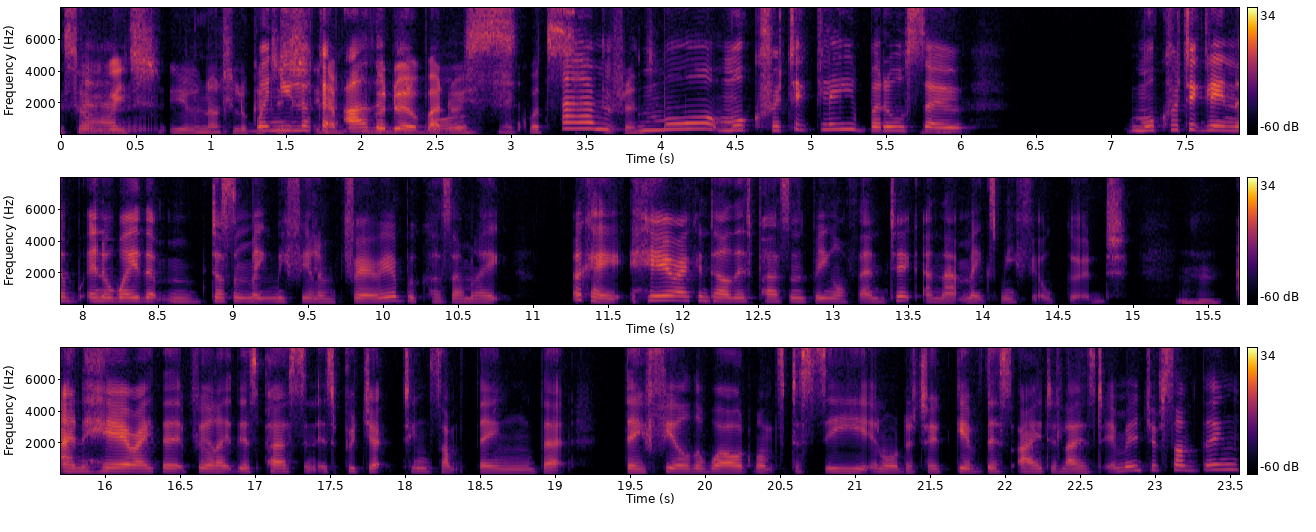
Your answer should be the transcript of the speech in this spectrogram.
So Um, wait, you'll not look when at you it look in at a other good way or bad way. Like what's Um, different? More more critically, but also more critically in a, in a way that doesn't make me feel inferior because I'm like, okay, here I can tell this person's being authentic, and that makes me feel good. hmm And here I th- feel like this person is projecting something that they feel the world wants to see in order to give this idealized image of something,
